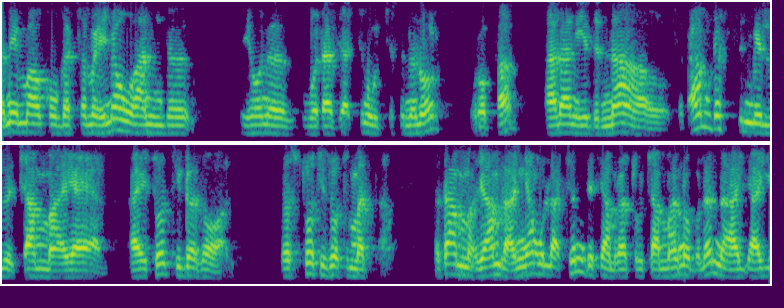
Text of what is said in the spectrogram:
እኔ የማውቀው ገጠመኝ ነው። አንድ የሆነ ወዳጃችን ውጭ ስንኖር አውሮፓ ጣሊያን ሄድና በጣም ደስ የሚል ጫማ ያያል። አይቶት ይገዛዋል። በስቶት ይዞት መጣ። በጣም ያምራ እኛም ሁላችን እንዴት ያምራ ጥሩ ጫማ ነው ብለን ያየ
